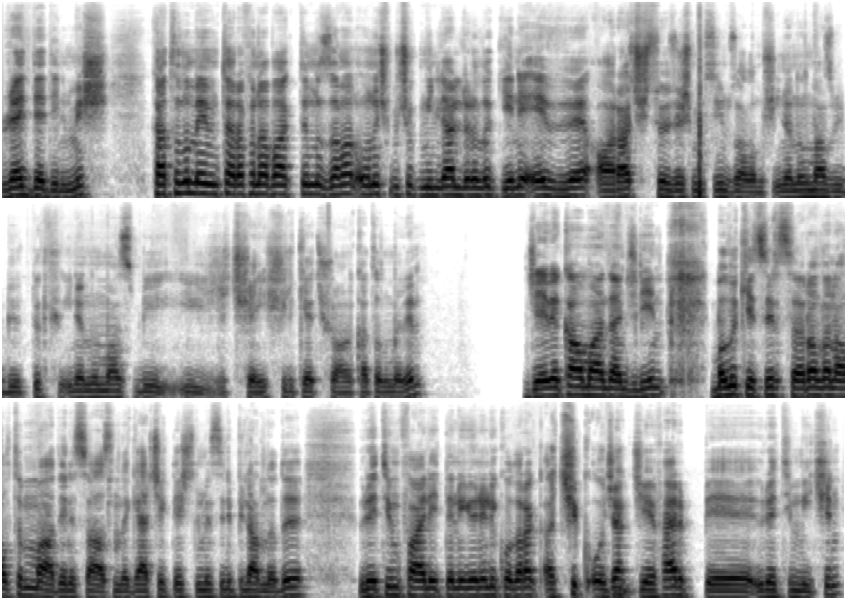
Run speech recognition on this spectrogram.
reddedilmiş. Katılım evin tarafına baktığımız zaman 13,5 milyar liralık yeni ev ve araç sözleşmesi imzalamış. İnanılmaz bir büyüklük, inanılmaz bir şey şirket şu an katılım evin. CVK Madenciliğin Balıkesir Sarıalan Altın Madeni sahasında gerçekleştirmesini planladığı üretim faaliyetlerine yönelik olarak açık ocak cevher e, üretimi için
